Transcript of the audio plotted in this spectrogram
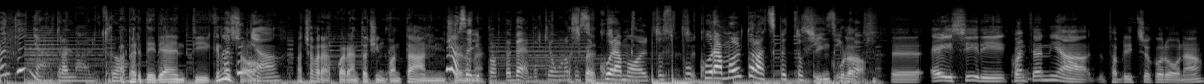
quanti anni ha tra l'altro? ha per dei denti. Che ne Quanti so. ne ha? Ma ci avrà 40-50 anni. Però cioè, se li porta bene perché è uno che Aspetta. si cura molto, Sì, spu- sì. cura molto l'aspetto Si fisico. Eh, Ehi Siri, quanti anni ha Fabrizio Corona?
